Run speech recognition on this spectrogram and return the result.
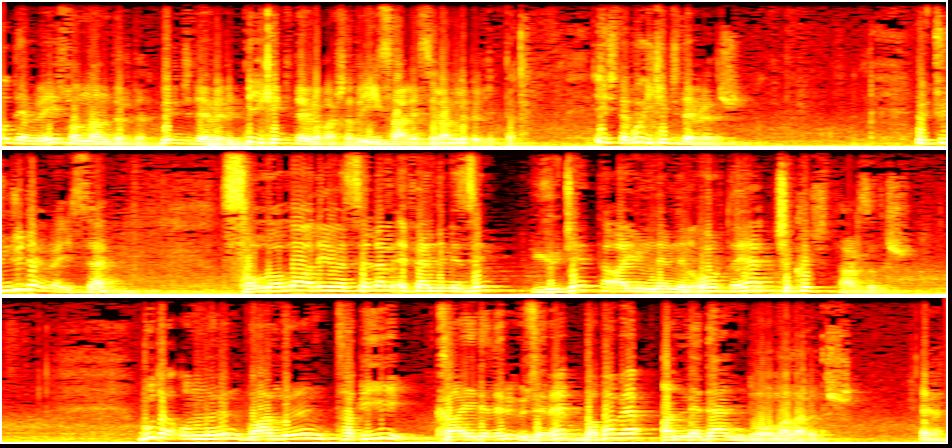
o devreyi sonlandırdı. Birinci devre bitti, ikinci devre başladı İsa Aleyhisselam ile birlikte. İşte bu ikinci devredir. Üçüncü devre ise sallallahu aleyhi ve sellem Efendimizin yüce taayyünlerinin ortaya çıkış tarzıdır. Bu da onların varlığın tabii kaideleri üzere baba ve anneden doğmalarıdır. Evet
